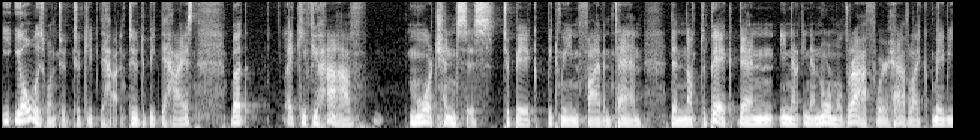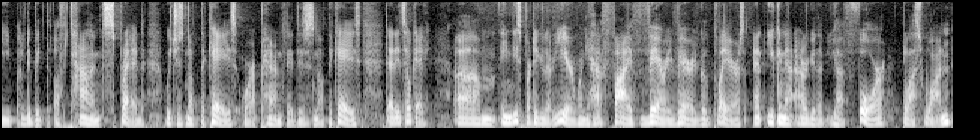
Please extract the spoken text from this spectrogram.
you- you always want to, to keep the high, to to pick the highest, but like if you have more chances to pick between five and ten than not to pick, than in a in a normal draft where you have like maybe a little bit of talent spread, which is not the case, or apparently this is not the case, that it's okay. Um, in this particular year, when you have five very very good players, and you can argue that you have four plus one,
